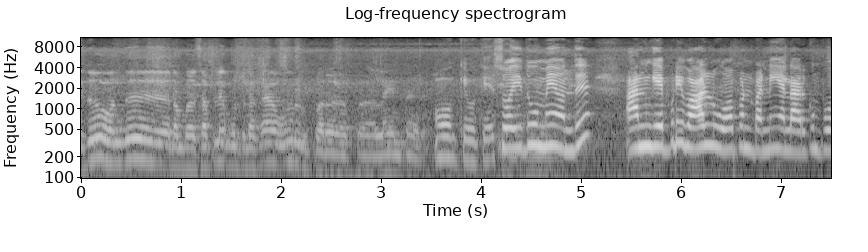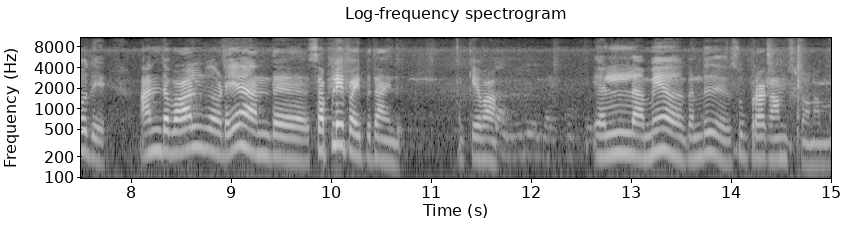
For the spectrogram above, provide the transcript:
இதுவும் வந்து நம்ம சப்ளை கொடுத்தனாக்கா ஊருக்கு போகிற லைன் தான். ஓகே ஓகே ஸோ இதுவுமே வந்து அங்கே எப்படி வால்வு ஓப்பன் பண்ணி எல்லாருக்கும் போகுது? அந்த வால்வோடைய அந்த சப்ளை பைப்பு தான் இது. ஓகேவா எல்லாமே வந்து சூப்பராக காமிச்சிட்டோம் நம்ம.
